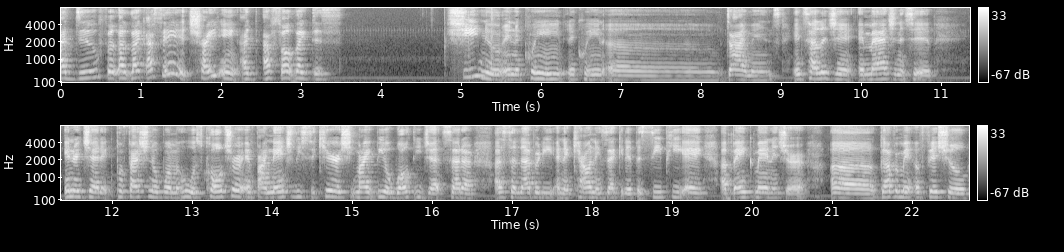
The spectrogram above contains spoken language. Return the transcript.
I do feel uh, like I said, trading. I, I felt like this. She knew in the queen the queen of diamonds intelligent imaginative energetic professional woman who is cultured and financially secure. She might be a wealthy jet setter a celebrity an account executive a cpa a bank manager a government official.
